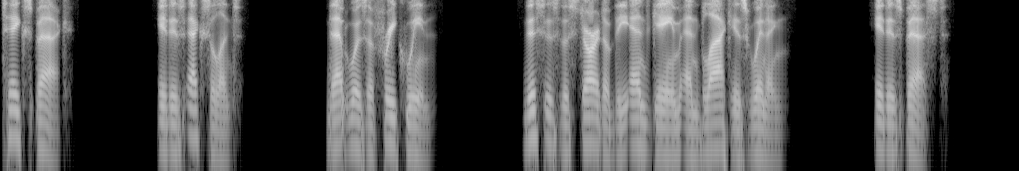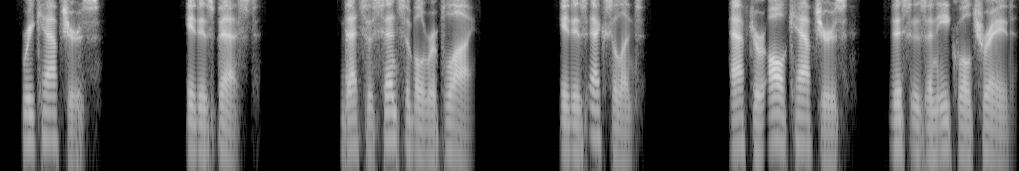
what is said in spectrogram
Takes back. It is excellent. That was a free queen. This is the start of the endgame and black is winning. It is best. Recaptures. It is best. That's a sensible reply. It is excellent. After all captures, this is an equal trade.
